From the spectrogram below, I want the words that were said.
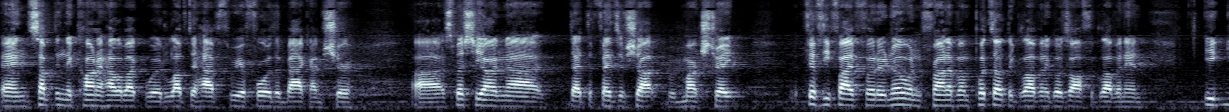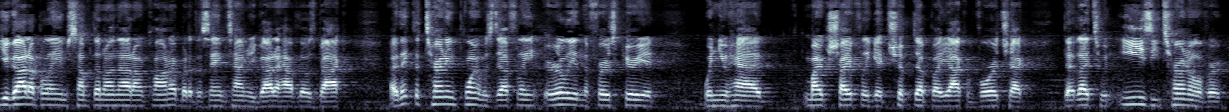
and something that Connor Hellebuyck would love to have three or four of them back, I'm sure. Uh, especially on uh, that defensive shot with Mark Streit. 55 footer, no one in front of him, puts out the glove and it goes off the glove and in. You, you got to blame something on that on Connor, but at the same time, you got to have those back. I think the turning point was definitely early in the first period when you had Mike Scheifele get tripped up by Jakub Voracek. That led to an easy turnover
